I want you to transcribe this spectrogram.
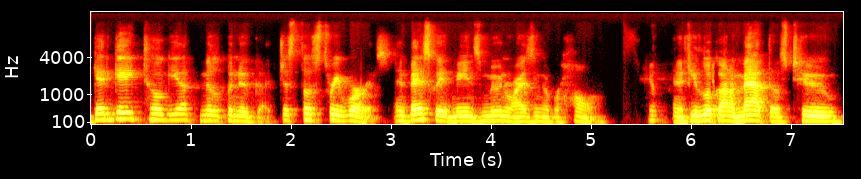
Gedge Togia Milpanuka, just those three words. And basically it means moon rising over home. Yep. And if you look on a map, those two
